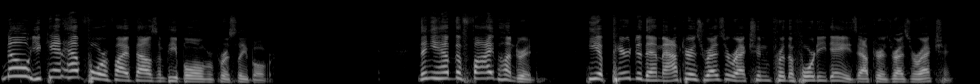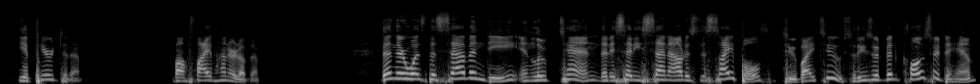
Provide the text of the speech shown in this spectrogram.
No, you can't have four or five thousand people over for a sleepover. Then you have the 500. He appeared to them after his resurrection for the 40 days after his resurrection. He appeared to them, about 500 of them. Then there was the 70 in Luke 10 that he said he sent out his disciples two by two. So these would have been closer to him.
